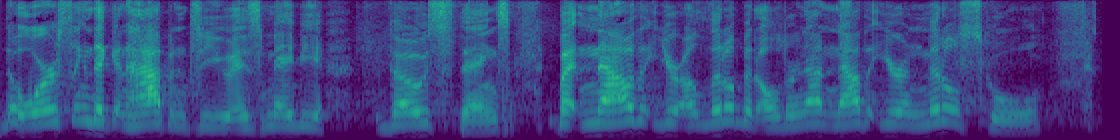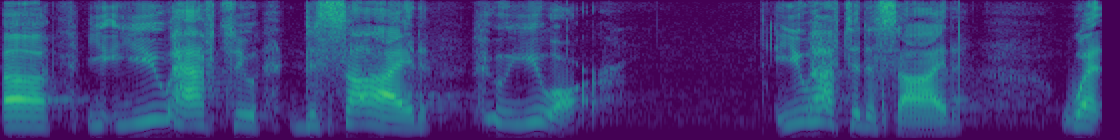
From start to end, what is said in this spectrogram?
the worst thing that can happen to you is maybe those things. But now that you're a little bit older, now, now that you're in middle school, uh, you, have to decide who you are. You have to decide what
